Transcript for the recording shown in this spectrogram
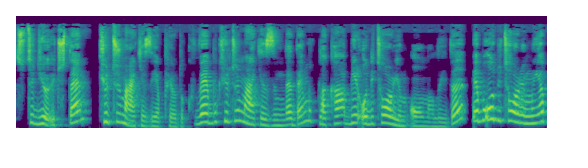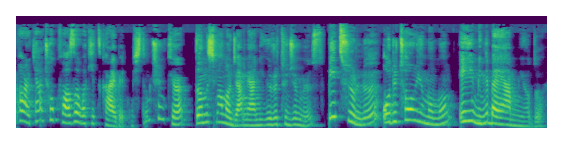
Stüdyo 3'te kültür merkezi yapıyorduk ve bu kültür merkezinde de mutlaka bir auditorium olmalıydı ve bu auditoriumu yaparken çok fazla vakit kaybetmiştim. Çünkü danışman hocam yani yürütücümüz bir türlü auditoriumumun eğimini beğenmiyordu.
